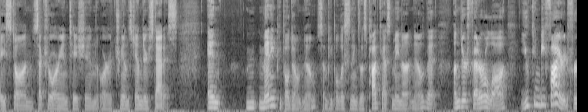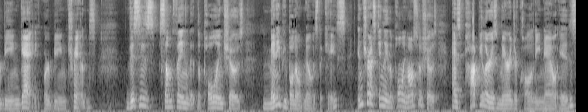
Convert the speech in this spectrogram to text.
based on sexual orientation or transgender status. And m- many people don't know, some people listening to this podcast may not know, that under federal law, you can be fired for being gay or being trans. This is something that the polling shows many people don't know is the case. Interestingly, the polling also shows as popular as marriage equality now is,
